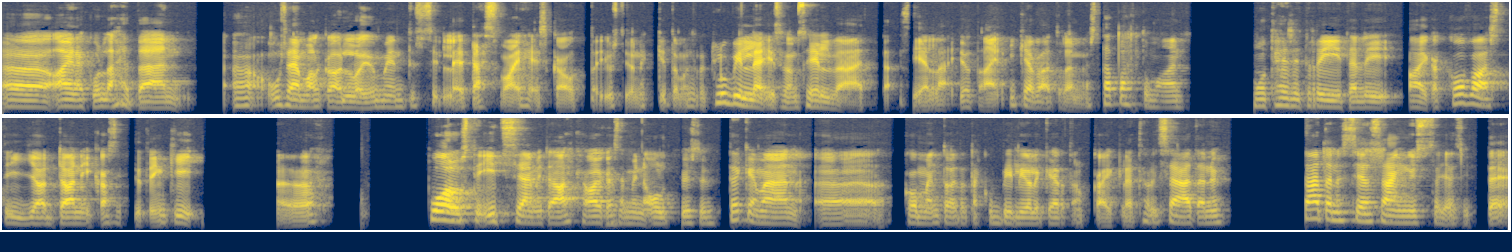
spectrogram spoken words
Öö, aina kun lähdetään useammalla kaudella on jo menty tässä vaiheessa kautta just jonnekin klubille, ja se on selvää, että siellä jotain ikävää tulee myös tapahtumaan. Mutta he sitten riiteli aika kovasti, ja Danika sitten jotenkin ö, puolusti itseään, mitä ehkä aikaisemmin ollut pystynyt tekemään, ö, kommentoi tätä, kun Billy oli kertonut kaikille, että he oli säätänyt, säätänyt siellä sängyssä, ja sitten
